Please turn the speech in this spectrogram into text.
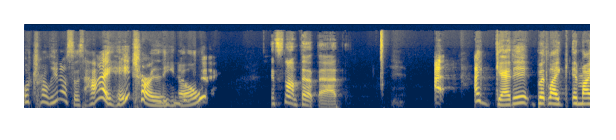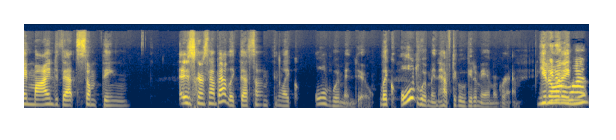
Oh, Charlino says, hi. Hey, Charlino. It's not that bad. I, I get it. But like in my mind, that's something, it's to sound bad. Like, that's something like old women do. Like, old women have to go get a mammogram. You know, you know what I mean?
